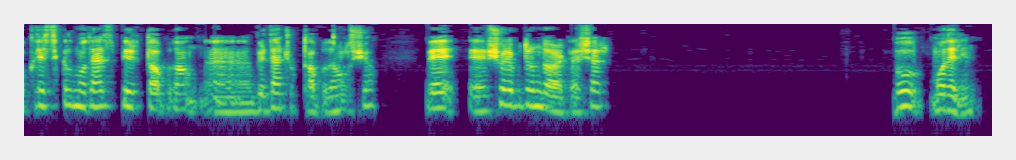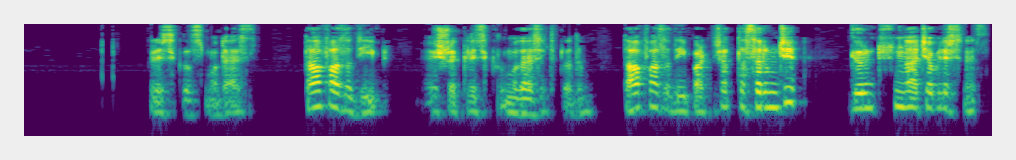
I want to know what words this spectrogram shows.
Bu Classical Models bir tablodan, e, birden çok tablodan oluşuyor. Ve e, şöyle bir durum da var arkadaşlar. Bu modelin Classical Models daha fazla deyip e, şuraya Classical Models'e tıkladım. Daha fazla deyip arkadaşlar tasarımcı görüntüsünü de açabilirsiniz.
